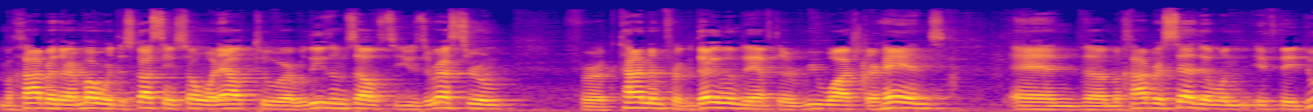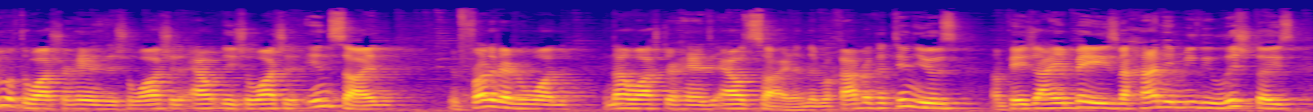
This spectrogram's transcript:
Mechaber and the Ramah were discussing someone out to uh, relieve themselves to use the restroom. For Ktanim, for Gdalim, they have to rewash their hands. And the Mechaber said that when if they do have to wash their hands, they should wash it out. They should wash it inside, in front of everyone, and not wash their hands outside. And the Mechaber continues on page Ayin Beis, "V'hani mili lishtais."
